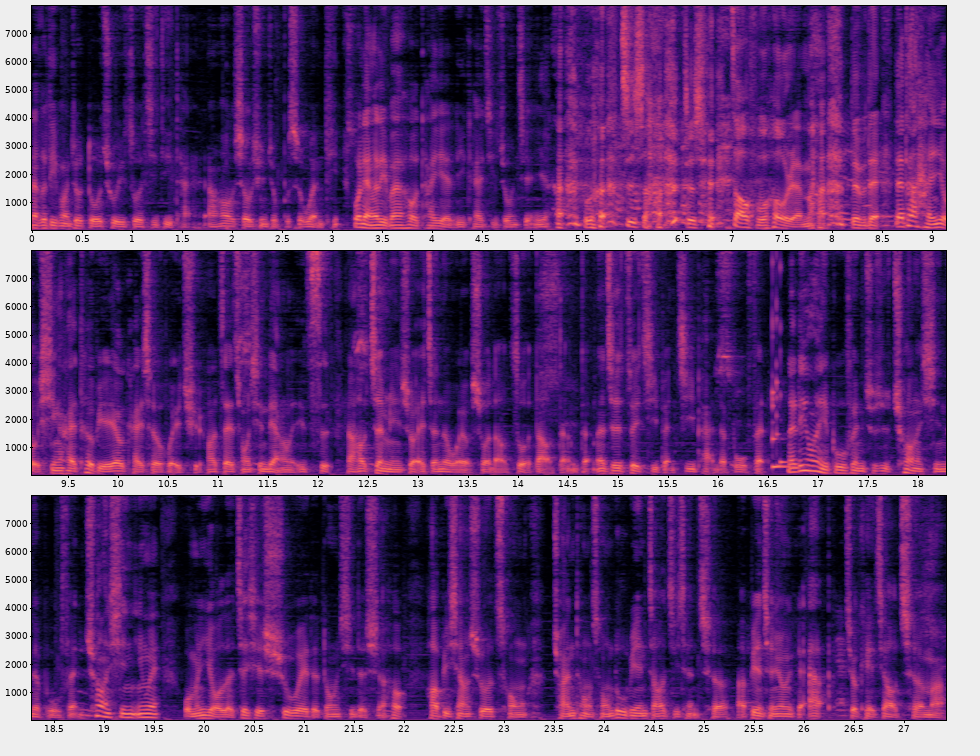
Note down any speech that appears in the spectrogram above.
那个地方就多出一座基地台，然后收讯就不是问题。不过两个礼拜后，他也离开集中检疫了。不过至少就是造福后人嘛，对不对？但他很有心，还特别又开车回去，然后再重新量了一次，然后证明说，哎，真的我有说到做到等等。那这是最基本基盘的部分。那另外一部分就是创新的部分。创新，因为我们有了这些数位的东西的时候，好比像说从传统从路边招计程车啊，变成用一个 app 就可以叫车嘛。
